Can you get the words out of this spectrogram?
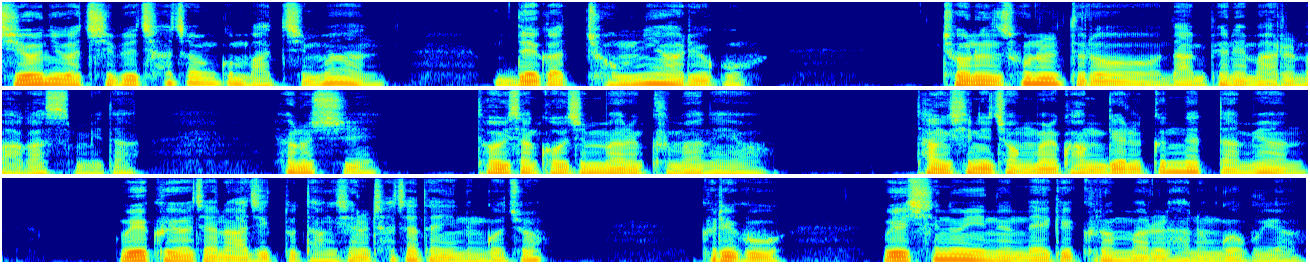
지연이가 집에 찾아온 건 맞지만 내가 정리하려고. 저는 손을 들어 남편의 말을 막았습니다. 현우 씨, 더 이상 거짓말은 그만해요. 당신이 정말 관계를 끝냈다면 왜 그 여자는 아직도 당신을 찾아다니는 거죠? 그리고 왜 신우이는 내게 그런 말을 하는 거고요?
